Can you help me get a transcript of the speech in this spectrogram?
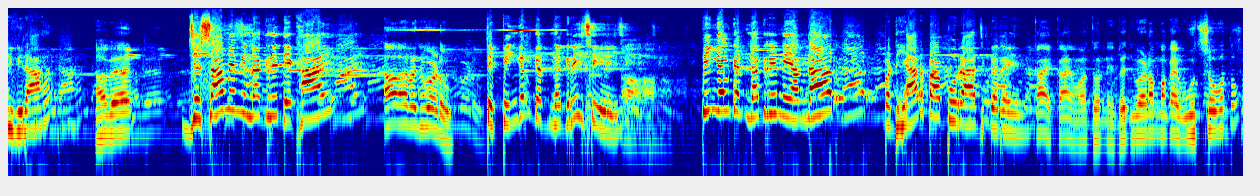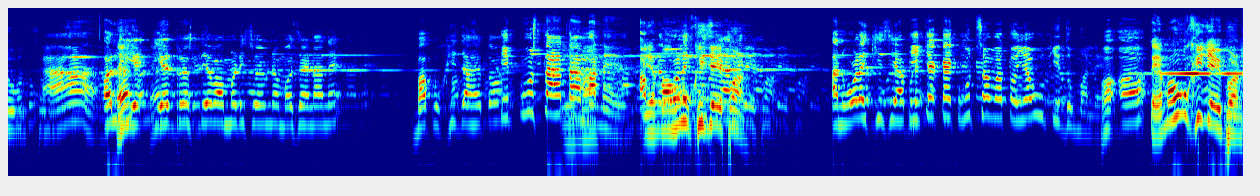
અરે વીરા હવે જે સામેની નગરી દેખાય આ રજવાડું તે પિંગલગઢ નગરી છે પિંગલગઢ નગરી ની અંદર પઢિયાર બાપુ રાજ કરે કાંઈ કાંઈ વાંધો નહીં. રજવાડામાં કાંઈ ઉત્સવ હતો? હા અલી એડ્રેસ દેવા મળી છો એમને મસાણાને બાપુ ખીજા હે તો એ પૂછતા હતા મને એમાં હું ખીજાય પણ? અને ઓળખી છે આપણે? કે કંઈક ઉત્સવ હતો એવું કીધું મને. તેમાં હું ખીજાય પણ?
